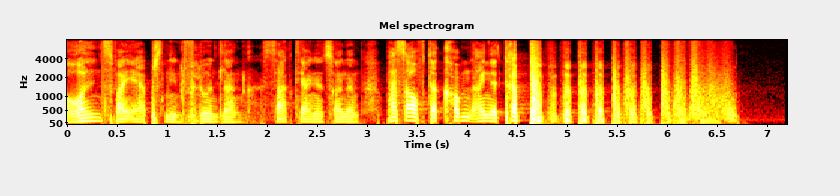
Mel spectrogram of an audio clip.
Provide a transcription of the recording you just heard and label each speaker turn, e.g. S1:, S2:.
S1: Rollen zwei Erbsen den Flur entlang, sagt die eine zur anderen. Pass auf, da kommen eine Treppe.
